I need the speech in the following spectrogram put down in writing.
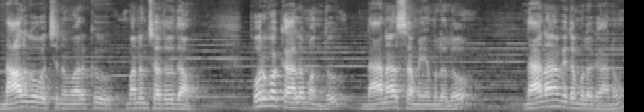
నాలుగో వచ్చిన వరకు మనం చదువుదాం. పూర్వకాలమందు నానా సమయములలో నానా విధములుగాను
